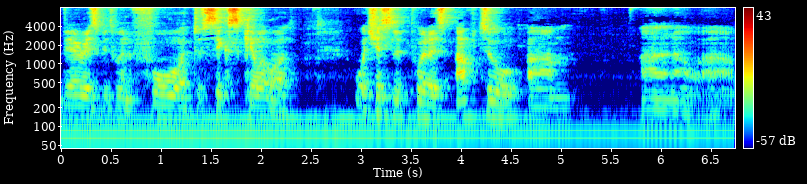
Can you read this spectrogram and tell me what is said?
varies between 4 to 6 kilowatt, which is put us up to, um, I don't know, um,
